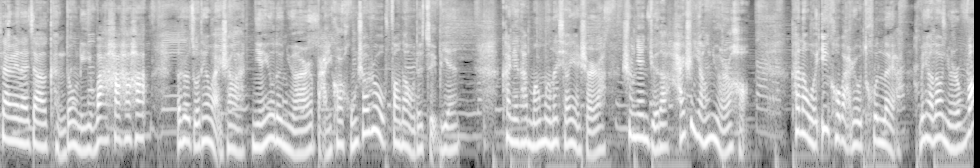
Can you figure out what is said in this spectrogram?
下一位呢叫肯冻梨，哇哈哈哈！他说昨天晚上啊，年幼的女儿把一块红烧肉放到我的嘴边，看着她萌萌的小眼神啊，瞬间觉得还是养女儿好。看到我一口把肉吞了呀，没想到女儿哇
